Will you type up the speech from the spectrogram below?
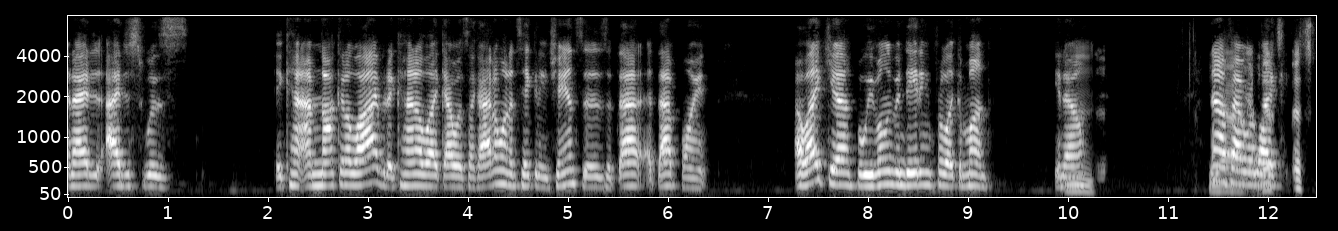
and I I just was. It I'm not gonna lie, but it kind of like I was like I don't want to take any chances at that at that point. I like you, but we've only been dating for like a month, you know. Mm. Now, if I were that's- like- that's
